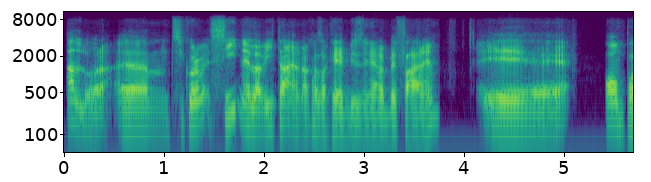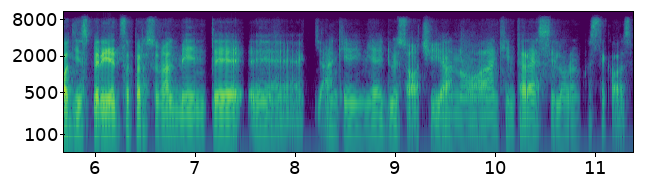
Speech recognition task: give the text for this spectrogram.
Allora, ehm, sicuramente sì, nella vita è una cosa che bisognerebbe fare. E ho un po' di esperienza personalmente, eh, anche i miei due soci hanno anche interessi loro in queste cose.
